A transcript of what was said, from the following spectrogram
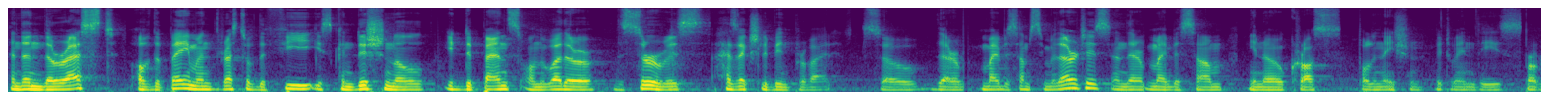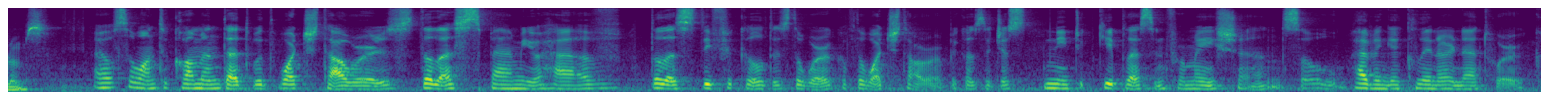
And then the rest of the payment, the rest of the fee is conditional. It depends on whether the service has actually been provided. So there might be some similarities and there might be some, you know, cross pollination between these problems. I also want to comment that with watchtowers, the less spam you have, the less difficult is the work of the watchtower because they just need to keep less information. So having a cleaner network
